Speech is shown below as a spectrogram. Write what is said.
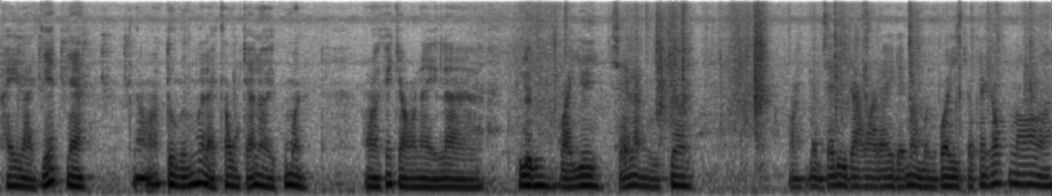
hay là yes nha. Nó tương ứng với lại câu trả lời của mình. Rồi cái trò này là linh và duy sẽ là người chơi. Rồi mình sẽ đi ra ngoài đây để mà mình quay cho cái góc nó à,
